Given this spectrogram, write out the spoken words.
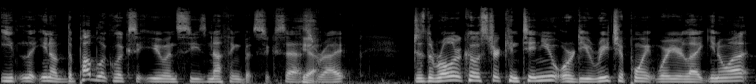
You know, the public looks at you and sees nothing but success, Yeah. right? Does the roller coaster continue, or do you reach a point where you're like, you know what?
